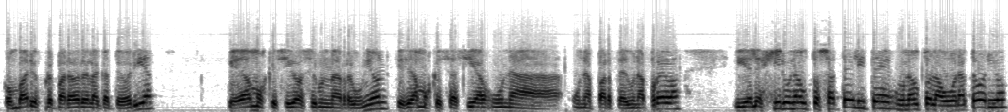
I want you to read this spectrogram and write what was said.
con varios preparadores de la categoría, quedamos que se iba a hacer una reunión, quedamos que se hacía una, una parte de una prueba y elegir un auto satélite, un auto laboratorio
